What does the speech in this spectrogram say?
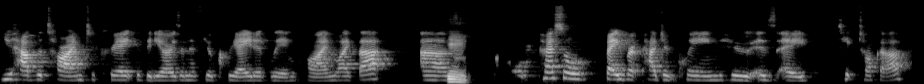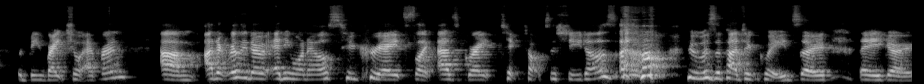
you have the time to create the videos and if you're creatively inclined like that. Um, mm. Personal favorite pageant queen who is a TikToker would be Rachel Evren. Um, I don't really know anyone else who creates like as great TikToks as she does, who was a pageant queen. So there you go.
